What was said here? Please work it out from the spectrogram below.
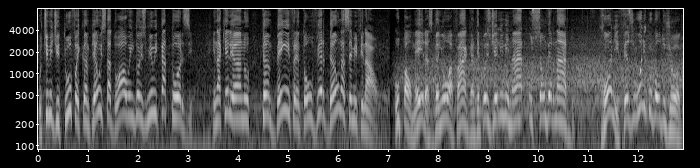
O time de Itu foi campeão estadual em 2014 e naquele ano também enfrentou o Verdão na semifinal. O Palmeiras ganhou a vaga depois de eliminar o São Bernardo. Rony fez o único gol do jogo.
